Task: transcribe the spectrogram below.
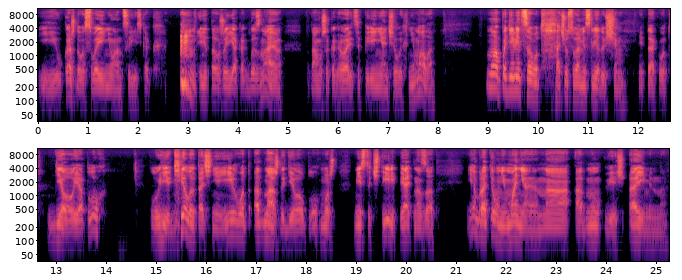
И у каждого свои нюансы есть. Как... и это уже я как бы знаю, потому что, как говорится, перенянчил их немало. Ну, а поделиться вот хочу с вами следующим. Итак, вот делал я плуг плуги делаю точнее. И вот однажды делал плуг, может месяца 4-5 назад. И обратил внимание на одну вещь, а именно,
